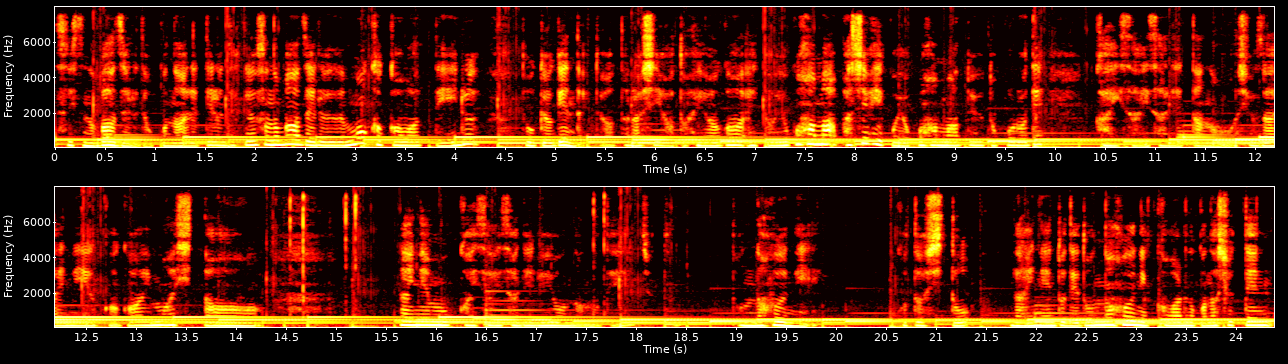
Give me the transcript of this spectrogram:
スイスのバーゼルで行われてるんですけど、そのバーゼルも関わっている東京現代という新しいアートフェアが、えっと、横浜、パシフィコ横浜というところで開催されたのを取材に伺いました。来年も開催されるようなので、ちょっとどんな風に今年と来年とでどんな風に変わるのかな出店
